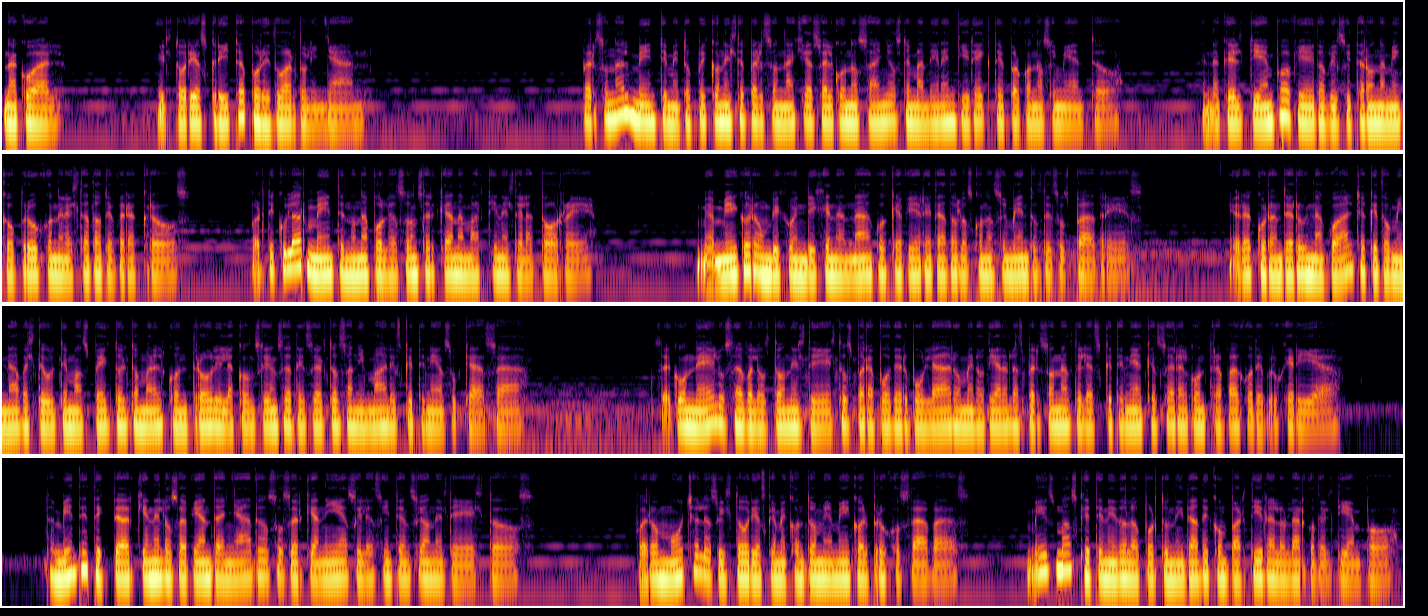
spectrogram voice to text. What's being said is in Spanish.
Nahual. Historia escrita por Eduardo Liñán. Personalmente me topé con este personaje hace algunos años de manera indirecta y por conocimiento. En aquel tiempo había ido a visitar a un amigo brujo en el estado de Veracruz, particularmente en una población cercana a Martínez de la Torre. Mi amigo era un viejo indígena nahua que había heredado los conocimientos de sus padres. Era curandero y nahual ya que dominaba este último aspecto al tomar el control y la conciencia de ciertos animales que tenía en su casa. Según él, usaba los dones de estos para poder volar o merodear a las personas de las que tenía que hacer algún trabajo de brujería. También detectar quiénes los habían dañado, sus cercanías y las intenciones de estos. Fueron muchas las historias que me contó mi amigo el brujo Sabas, mismas que he tenido la oportunidad de compartir a lo largo del tiempo.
